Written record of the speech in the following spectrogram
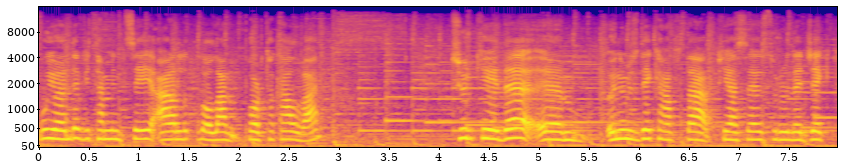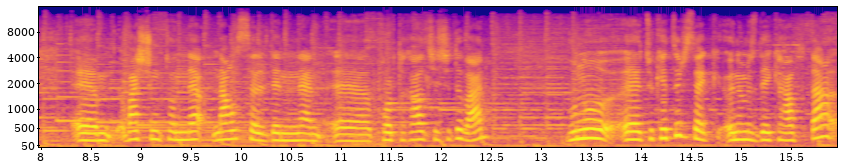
bu yönde vitamin C'yi ağırlıklı olan portakal var. Türkiye'de önümüzdeki hafta piyasaya sürülecek e, Washington Nausel denilen portakal çeşidi var. Bunu e, tüketirsek önümüzdeki hafta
